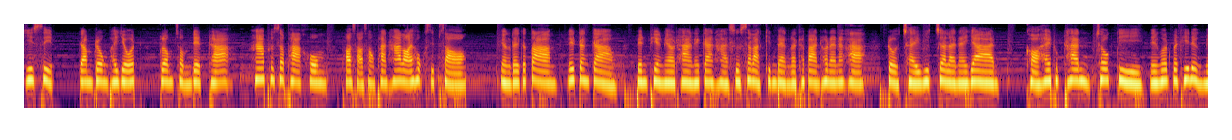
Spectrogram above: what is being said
2520 ดำรงพยศ กรมสมเด็จพระ 5 พฤษภาคม พศ 2562 อย่างไรก็ตามเลขดังกล่าว เป็นเพียงแนวทางในการหาซื้อสลากกินแบ่งรัฐบาลเท่านั้นนะคะ โปรดใช้วิจารณญาณ ขอให้ทุกท่านโชคดี ในงวดวันที่ 1 เม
